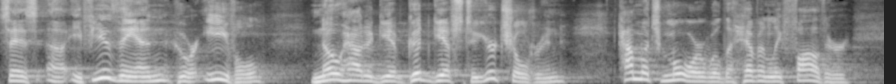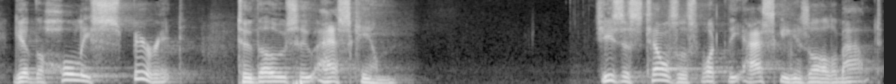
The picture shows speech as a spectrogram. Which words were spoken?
says, uh, If you then who are evil, know how to give good gifts to your children, how much more will the Heavenly Father give the Holy Spirit to those who ask Him? Jesus tells us what the asking is all about.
